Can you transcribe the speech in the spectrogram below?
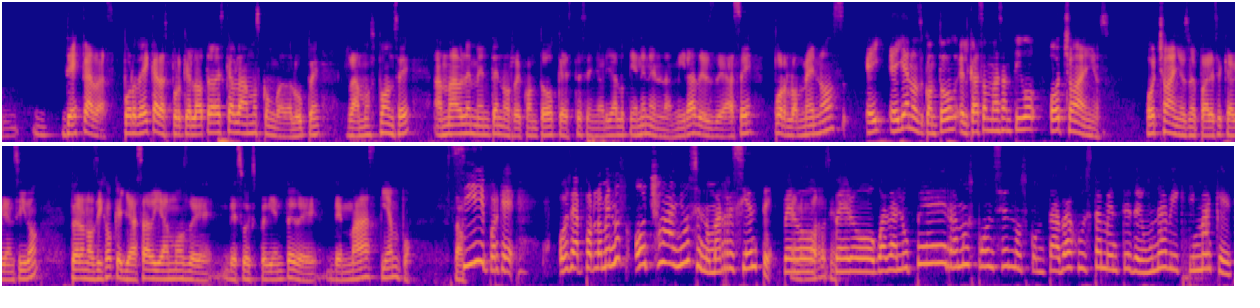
décadas, por décadas, porque la otra vez que hablábamos con Guadalupe Ramos Ponce, amablemente nos recontó que este señor ya lo tienen en la mira desde hace por lo menos, ella nos contó el caso más antiguo, ocho años, ocho años me parece que habían sido, pero nos dijo que ya sabíamos de, su expediente de, más tiempo. Sí, porque o sea, por lo menos ocho años en lo más reciente. Pero, pero Guadalupe Ramos Ponce nos contaba justamente de una víctima que,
